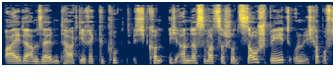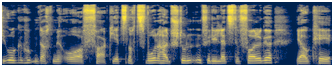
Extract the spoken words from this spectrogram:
beide am selben Tag direkt geguckt. Ich konnte nicht anders, war es da schon sau spät und ich habe auf die Uhr geguckt und dachte mir, oh fuck, jetzt noch zweieinhalb Stunden für die letzte Folge. Ja, okay,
